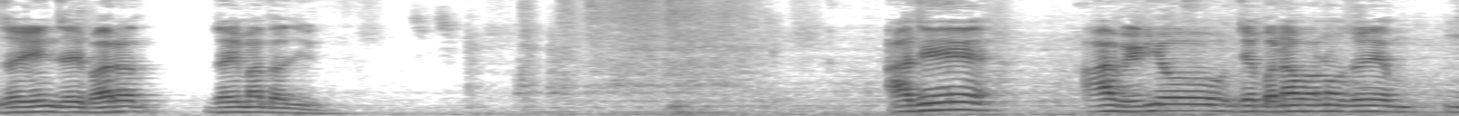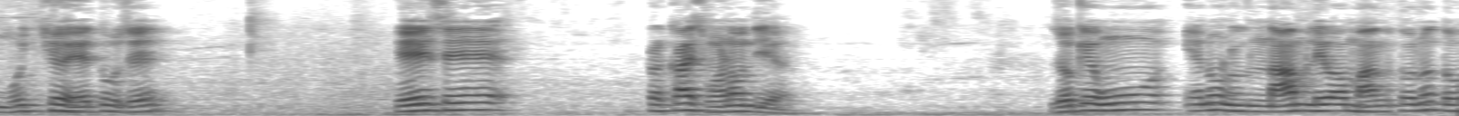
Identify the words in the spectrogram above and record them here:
જય હિન્દ, જય ભારત, જય માતાજી. આજે આ વીડિયો જે બનાવવાનો જે મુખ્ય હેતુ છે, એ છે પ્રકાશ વણોંદિયા. જો કે હું એનું નામ લેવા માંગતો નહોતો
